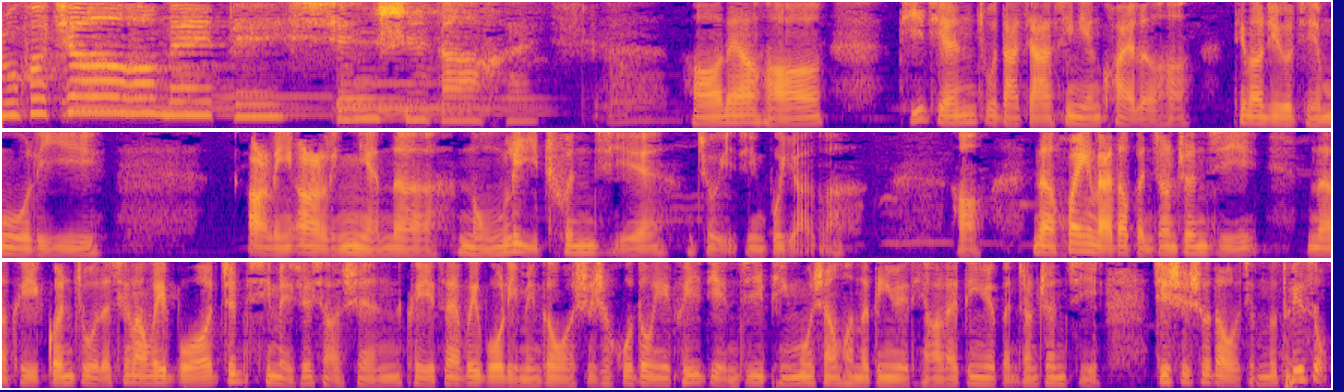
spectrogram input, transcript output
如果骄傲没被现实大海。好，大家好，提前祝大家新年快乐哈！听到这个节目，离二零二零年的农历春节就已经不远了。好，那欢迎来到本张专辑。那可以关注我的新浪微博“真奇美学小神”，可以在微博里面跟我实时互动，也可以点击屏幕上方的订阅条来订阅本张专辑，及时收到我节目的推送。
